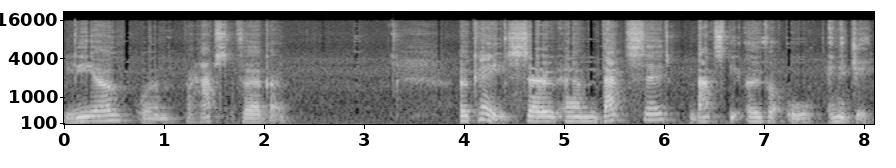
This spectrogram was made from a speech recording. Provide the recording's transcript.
Leo or um, perhaps Virgo. Okay, so um, that said, that's the overall energy.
